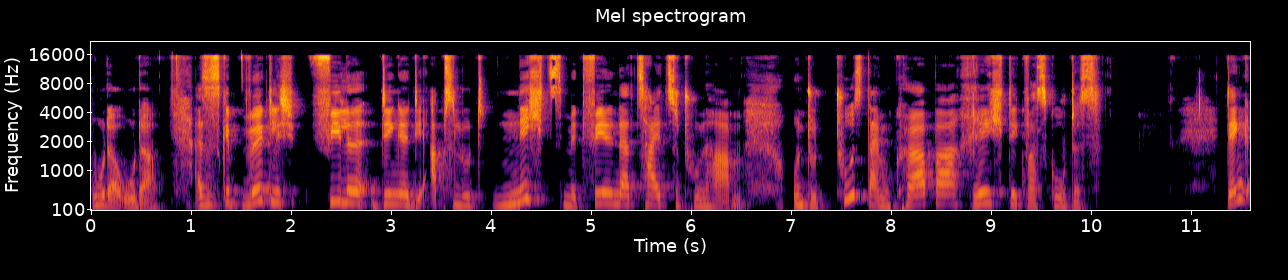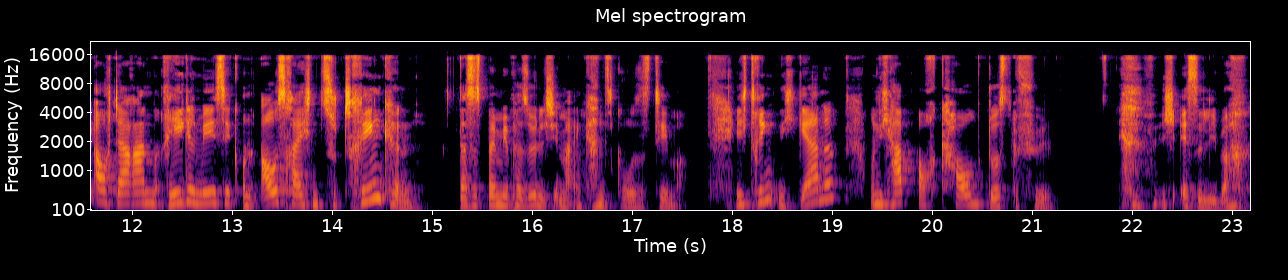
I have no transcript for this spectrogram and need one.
oder oder. Also es gibt wirklich viele Dinge, die absolut nichts mit fehlender Zeit zu tun haben. Und du tust deinem Körper richtig was Gutes. Denk auch daran, regelmäßig und ausreichend zu trinken. Das ist bei mir persönlich immer ein ganz großes Thema. Ich trinke nicht gerne und ich habe auch kaum Durstgefühl. ich esse lieber.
